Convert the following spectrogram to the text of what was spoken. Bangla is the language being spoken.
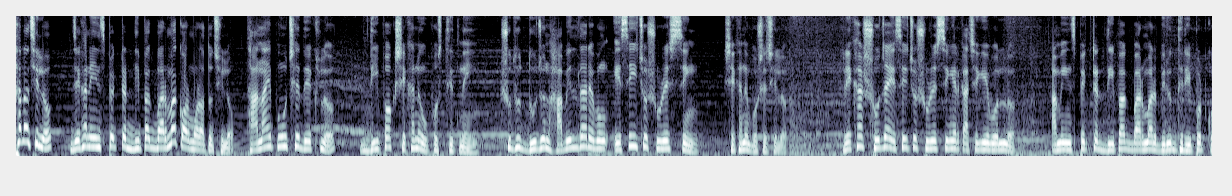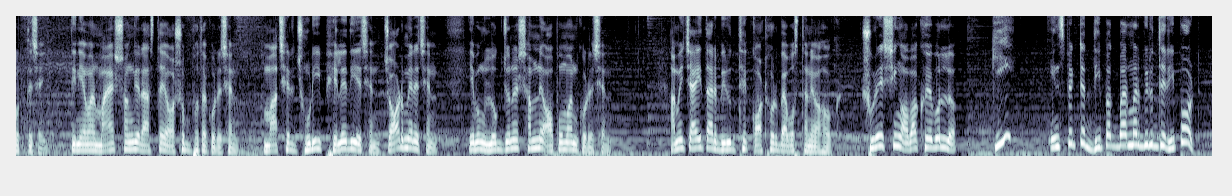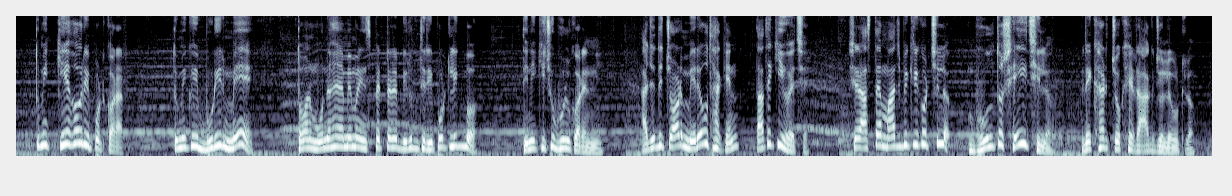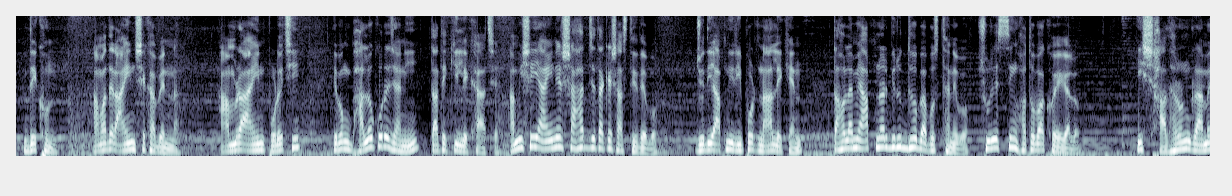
থানা ছিল, যেখানে ইন্সপেক্টর দীপক বার্মা কর্মরত ছিল। থানায় পৌঁছে দেখল, দীপক সেখানে উপস্থিত নেই। শুধু দুজন হাবিলদার এবং এসএইচও সুরেশ সিং সেখানে বসেছিল। রেখা সোজা এসএইচও সুরেশ সিংয়ের কাছে গিয়ে বলল, আমি ইন্সপেক্টর দীপক বার্মার বিরুদ্ধে রিপোর্ট করতে চাই। তিনি আমার মায়ের সঙ্গে রাস্তায় অসভ্যতা করেছেন, মাছের ঝুড়ি ফেলে দিয়েছেন, চড় মেরেছেন এবং লোকজনের সামনে অপমান করেছেন। আমি চাই তার বিরুদ্ধে কঠোর ব্যবস্থা নেওয়া হোক। সুরেশ সিং অবাক হয়ে বলল, কি? ইন্সপেক্টর দীপক বার্মার বিরুদ্ধে রিপোর্ট? তুমি কে হও রিপোর্ট করার? তুমি কি বুড়ির মেয়ে? তোমার মনে হয় আমি আমার ইন্সপেক্টরের বিরুদ্ধে রিপোর্ট লিখব? তিনি কিছু ভুল করেননি। আর যদি চড় মেরেও থাকেন, তাতে কি হয়েছে? সে রাস্তায় মাছ বিক্রি করছিল? ভুল তো সেই ছিল। রেখার চোখে রাগ জ্বলে উঠল। দেখুন, আমাদের আইন শেখাবেন না। আমরা আইন পড়েছি এবং ভালো করে জানি তাতে কি লেখা আছে। আমি সেই আইনের সাহায্যে তাকে শাস্তি দেব। যদি আপনি রিপোর্ট না লেখেন, তাহলে আমি আপনার বিরুদ্ধেও ব্যবস্থা নেব। সুরেশ সিং হতবাক হয়ে গেল। এই সাধারণ গ্রামে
